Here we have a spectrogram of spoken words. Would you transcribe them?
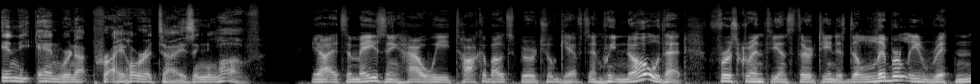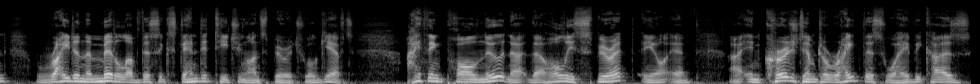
in the end, we're not prioritizing love. Yeah, it's amazing how we talk about spiritual gifts, and we know that 1 Corinthians 13 is deliberately written right in the middle of this extended teaching on spiritual gifts. I think Paul knew that the Holy Spirit, you know, uh, uh, encouraged him to write this way because,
